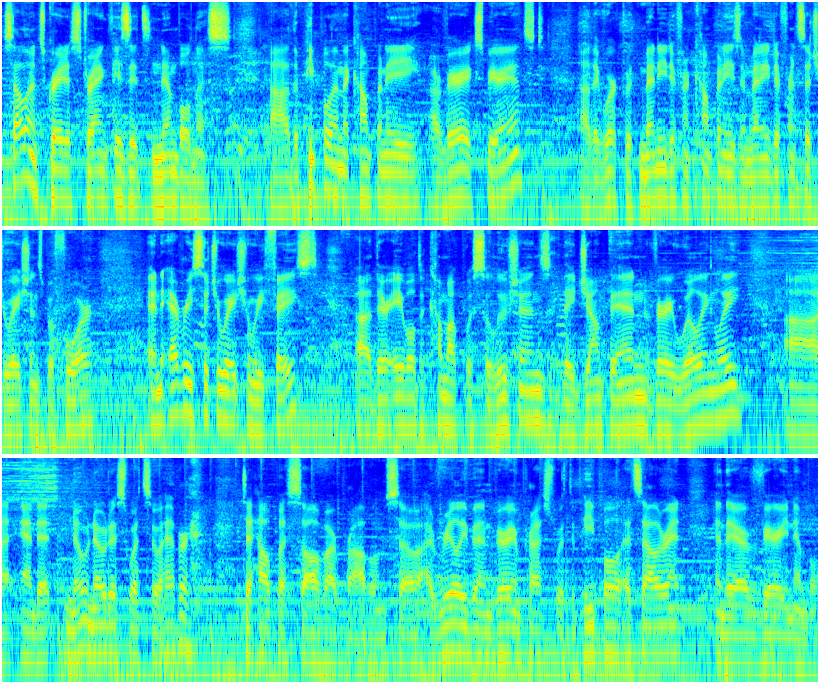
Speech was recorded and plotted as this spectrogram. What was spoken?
Selerant's greatest strength is its nimbleness. Uh, the people in the company are very experienced. Uh, they've worked with many different companies in many different situations before. And every situation we face, uh, they're able to come up with solutions. They jump in very willingly uh, and at no notice whatsoever to help us solve our problems. So I've really been very impressed with the people at Selerant and they are very nimble.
